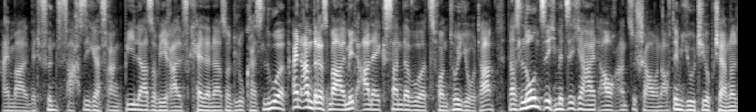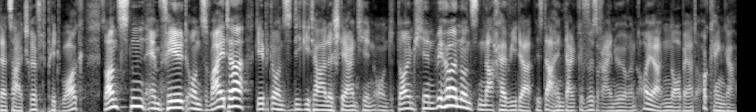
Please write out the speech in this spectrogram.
Einmal mit Fünffachsieger Frank Bieler sowie Ralf Kelleners und Lukas Luhr. Ein anderes Mal mit Alexander Wurz von Toyota. Das lohnt sich mit Sicherheit auch anzuschauen auf dem YouTube-Channel der Zeitschrift Pitwalk. Ansonsten empfehlt uns weiter, gebt uns digitale Sternchen und Däumchen. Wir hören uns nachher wieder. Bis dahin danke fürs Reinhören. Euer Norbert Ockenger.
